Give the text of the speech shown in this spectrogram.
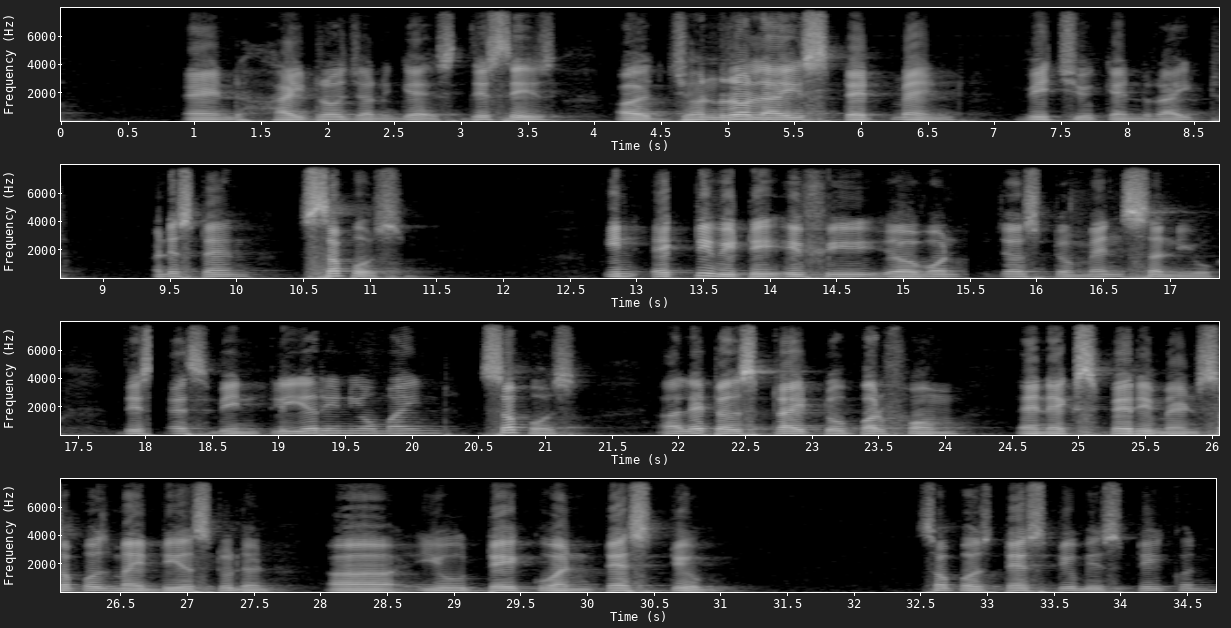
and hydrogen gas. This is a generalized statement which you can write Understand? Suppose in activity, if we uh, want to just uh, mention you, has been clear in your mind. Suppose, uh, let us try to perform an experiment. Suppose, my dear student, uh, you take one test tube. Suppose test tube is taken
